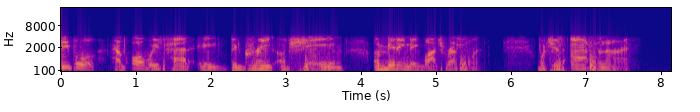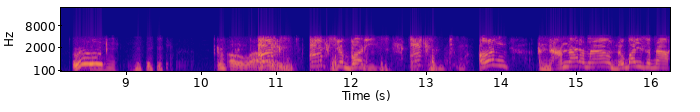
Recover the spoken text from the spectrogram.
people have always had a degree of shame admitting they watch wrestling, which is asinine. really? Oh wow. Ask, ask your buddies. Ask un. Now I'm not around. Nobody's around.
